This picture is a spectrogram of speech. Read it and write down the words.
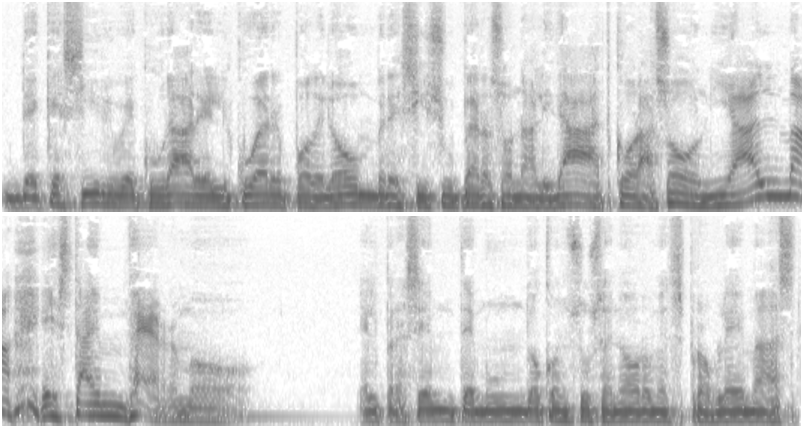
¿De qué sirve curar el cuerpo del hombre si su personalidad, corazón y alma está enfermo? El presente mundo con sus enormes problemas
